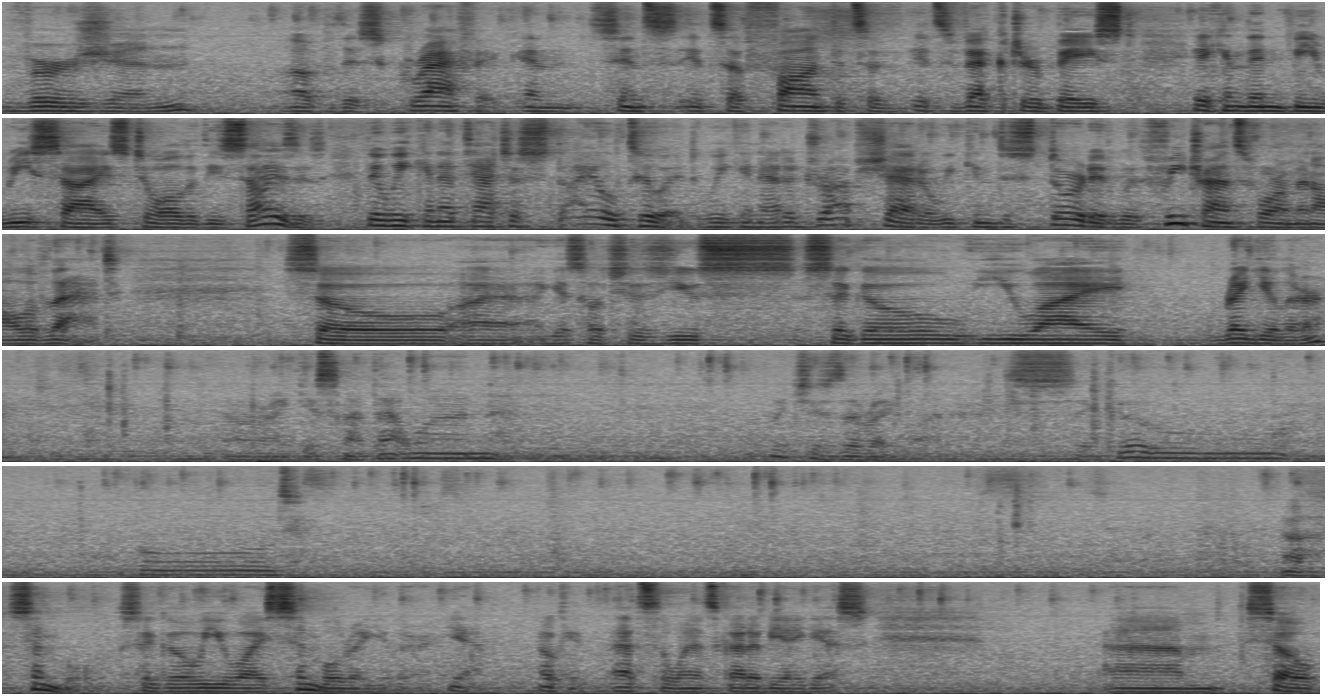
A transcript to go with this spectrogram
version of this graphic, and since it's a font, it's a it's vector based, it can then be resized to all of these sizes. Then we can attach a style to it. We can add a drop shadow. We can distort it with free transform and all of that. So I guess I'll just use Segoe UI regular. Or I guess not that one. Which is the right one? Segoe bold. Oh, symbol. Segoe UI symbol regular. Yeah. Okay, that's the one it's got to be, I guess. Um, so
